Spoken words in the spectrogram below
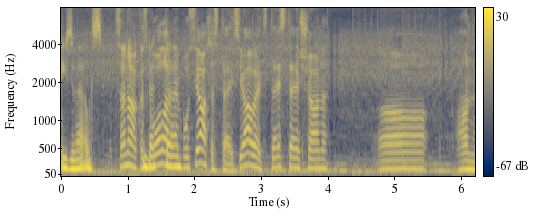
izvēles. Bet sanāk, ka skolēniem būs jātestējas, jāveic testēšana. Uh, an,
